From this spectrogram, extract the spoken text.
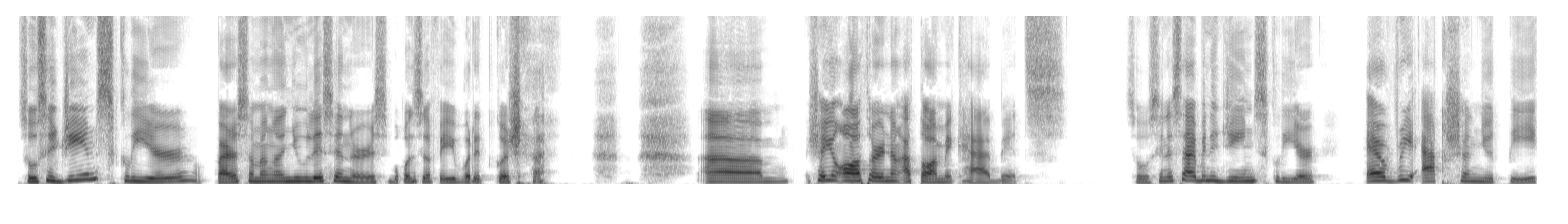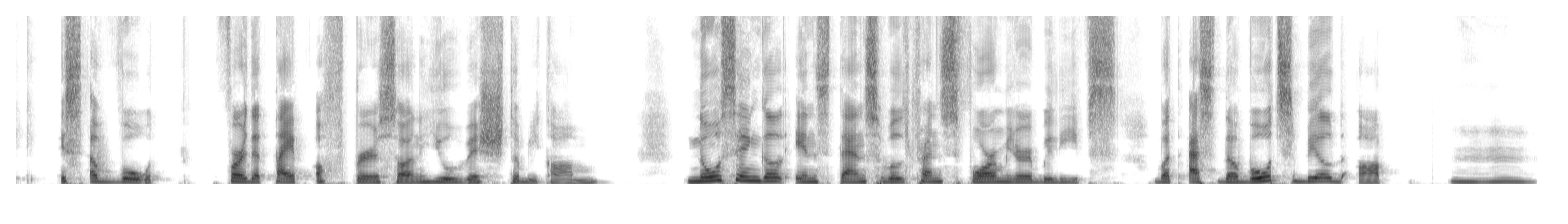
So, si James Clear, para sa mga new listeners, bukod sa favorite ko siya, um, siya yung author ng Atomic Habits. So, sinasabi ni James Clear, every action you take is a vote for the type of person you wish to become. No single instance will transform your beliefs, but as the votes build up, Mm.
